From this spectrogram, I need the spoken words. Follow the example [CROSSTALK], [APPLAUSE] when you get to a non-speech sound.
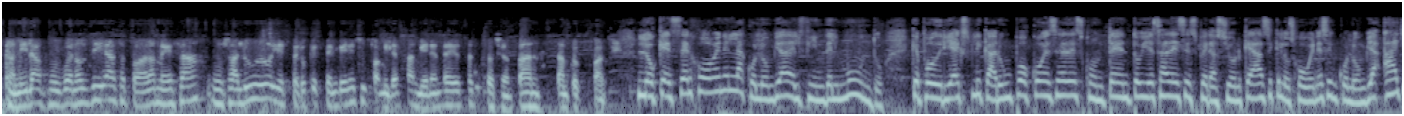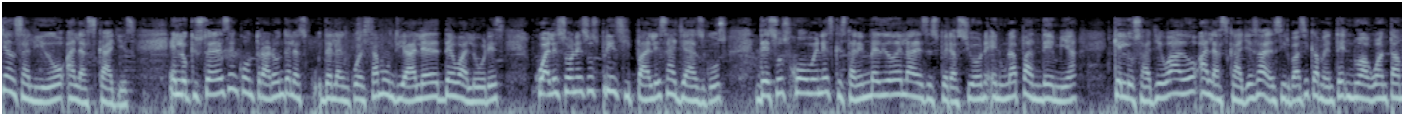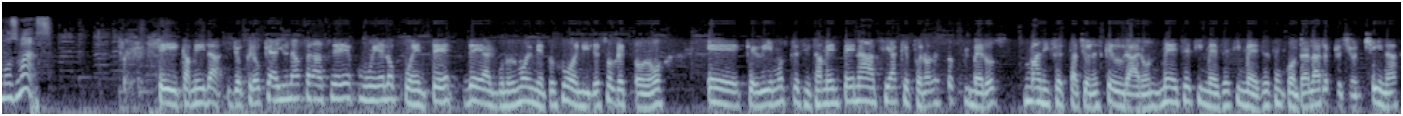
Camila, muy buenos días a toda la mesa. Un saludo y espero que estén bien y sus familias también en medio de esta situación tan, tan preocupante. Lo que es ser joven en la Colombia del fin del mundo, que podría explicar un poco ese descontento y esa desesperación que hace que los jóvenes en Colombia hayan salido a las calles. En lo que ustedes encontraron de la, de la encuesta mundial de valores, ¿cuáles son esos principales hallazgos de esos jóvenes que están en medio de la desesperación en una pandemia que los ha llevado a las calles a decir básicamente no aguantamos más? Sí, Camila, yo creo que hay una frase muy elocuente de algunos movimientos juveniles, sobre todo eh, que vimos precisamente en Asia, que fueron estas primeras manifestaciones que duraron meses y meses y meses en contra de la represión china,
